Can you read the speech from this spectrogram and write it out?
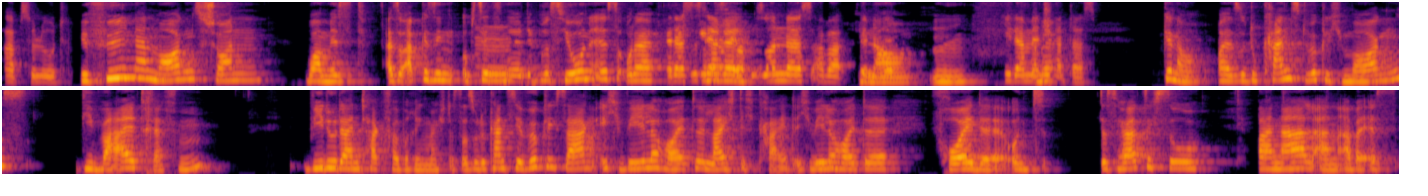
absolut. Wir fühlen dann morgens schon, boah, Mist. Also abgesehen, ob es jetzt mhm. eine Depression ist oder. Ja, das ist generell. ja besonders, aber genau. genau. Mhm. Jeder Mensch aber, hat das. Genau, also du kannst wirklich morgens die Wahl treffen, wie du deinen Tag verbringen möchtest. Also du kannst dir wirklich sagen, ich wähle heute Leichtigkeit, ich wähle mhm. heute Freude und das hört sich so banal an, aber es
